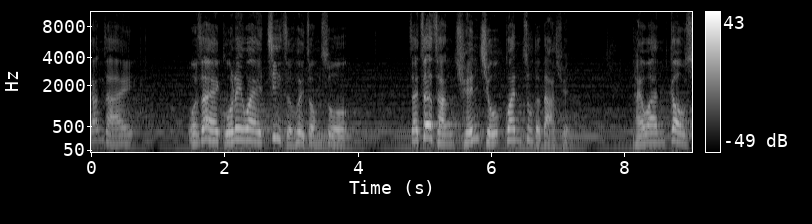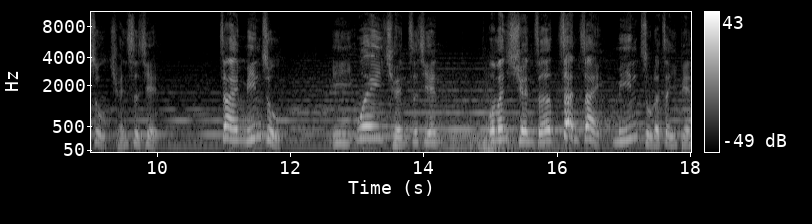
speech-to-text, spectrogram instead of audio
刚才我在国内外记者会中说，在这场全球关注的大选，台湾告诉全世界，在民主与威权之间，我们选择站在民主的这一边。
